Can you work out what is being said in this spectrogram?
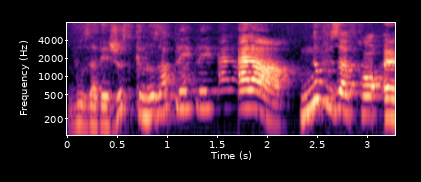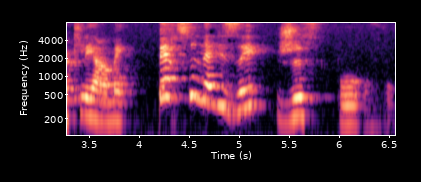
vous avez juste que nous appeler. Alors, nous vous offrons un clé en main personnalisé juste pour vous.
